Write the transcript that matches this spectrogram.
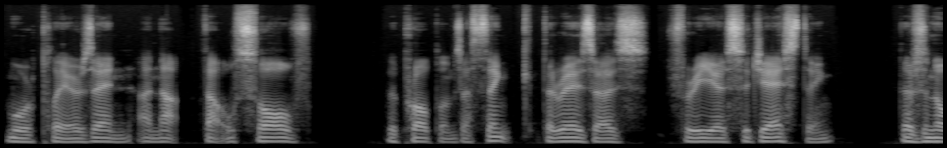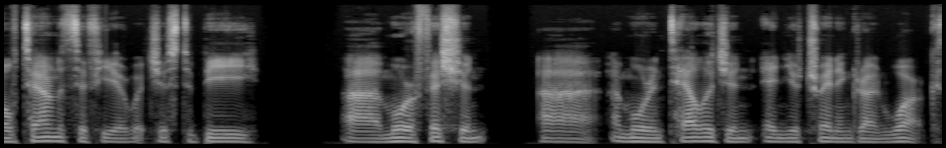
more players in, and that that will solve the problems. I think there is, as Faria is suggesting, there's an alternative here, which is to be uh, more efficient uh, and more intelligent in your training ground work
